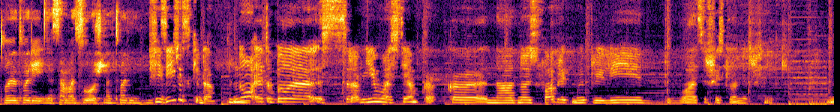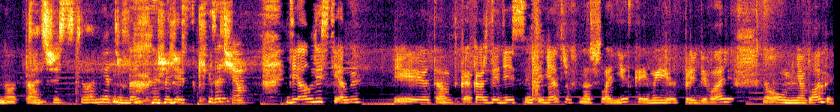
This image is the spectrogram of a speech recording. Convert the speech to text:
твое творение, самое сложное творение? Физически, да. Но это было сравнимо с тем, как э, на одной из фабрик мы плели 26 километров нитки. Но там... 26 километров? Да. Зачем? Делали стены. И там каждые 10 сантиметров у нас шла нитка, и мы ее прибивали. Но у меня благо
